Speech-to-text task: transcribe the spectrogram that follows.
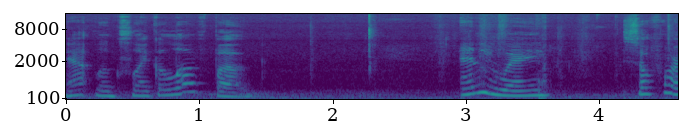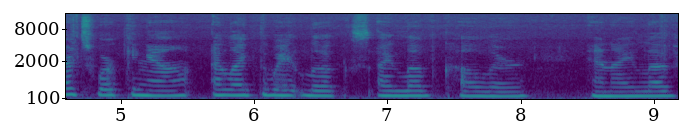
that looks like a love bug. Anyway, so far it's working out. I like the way it looks. I love color and I love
